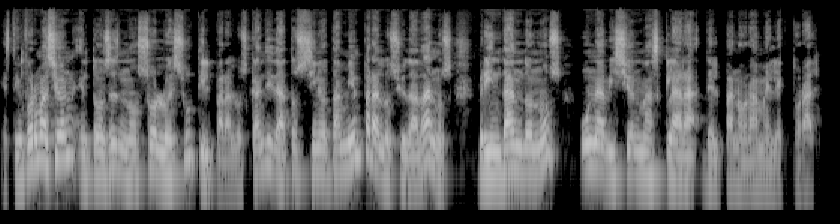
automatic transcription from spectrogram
Esta información entonces no solo es útil para los candidatos, sino también para los ciudadanos, brindándonos una visión más clara del panorama electoral.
